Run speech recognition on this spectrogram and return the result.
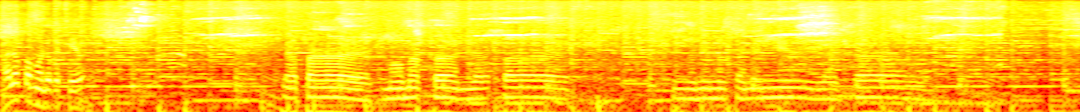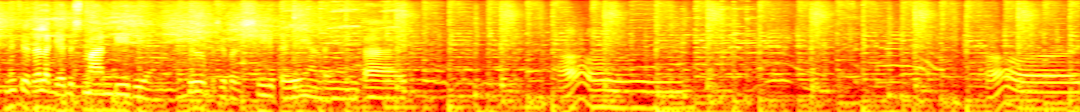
Halo komodo kecil. Lapar, mau makan, lapar. Gimana makanannya, lapar. Ini cerita lagi habis mandi dia. Aduh, bersih-bersih gitu ya, nyantai-nyantai. Hai. Hai.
